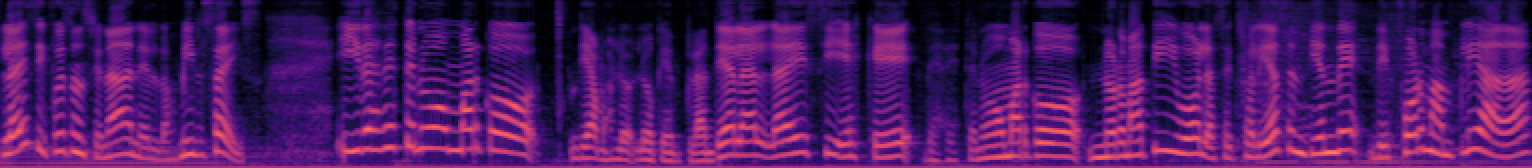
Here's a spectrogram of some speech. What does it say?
la ESI fue sancionada en el 2006. Y desde este nuevo marco, digamos, lo, que plantea la, la ESI es que desde este nuevo marco normativo, la sexualidad se entiende de forma ampliada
